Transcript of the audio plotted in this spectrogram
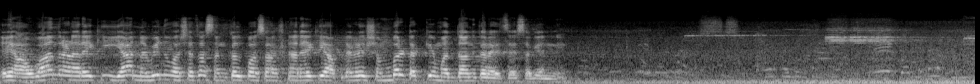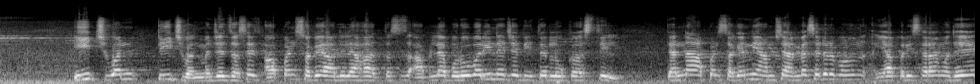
हे आव्हान राहणार आहे की या नवीन वर्षाचा संकल्प असा असणार आहे की आपल्याकडे शंभर टक्के मतदान करायचं आहे सगळ्यांनी. इच वन टीच वन म्हणजे जसे आपण सगळे आलेले आहात तसंच आपल्या बरोबरीने जे इतर लोक असतील त्यांना आपण सगळ्यांनी आमचे अँबॅसेडर म्हणून या परिसरामध्ये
